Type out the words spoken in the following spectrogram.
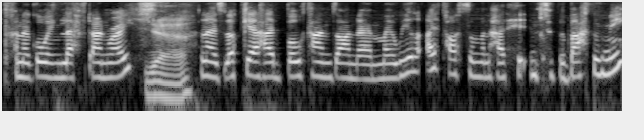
kind of going left and right. yeah. And I was lucky I had both hands on um, my wheel. I thought someone had hit into the back of me.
